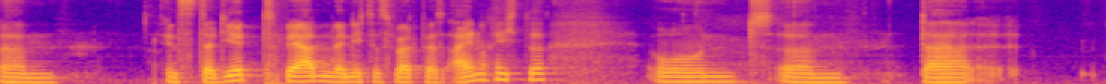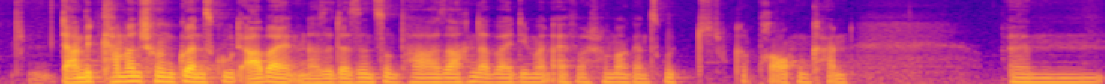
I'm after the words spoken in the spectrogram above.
ähm, installiert werden, wenn ich das WordPress einrichte. Und ähm, da damit kann man schon ganz gut arbeiten. Also da sind so ein paar Sachen dabei, die man einfach schon mal ganz gut gebrauchen kann. Ähm,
